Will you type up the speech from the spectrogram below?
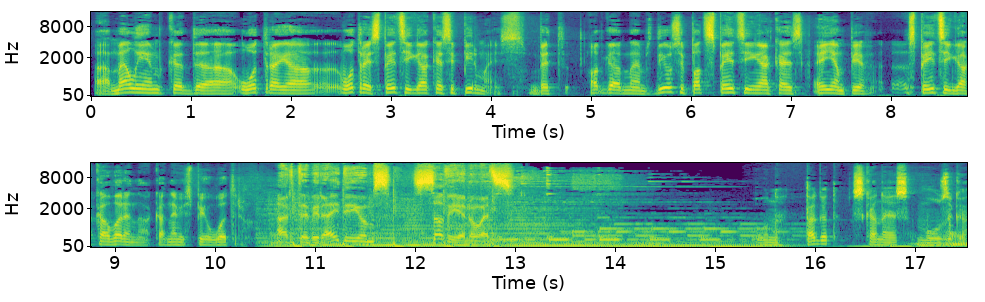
Uh, meliem, kad uh, otrajā, otrais spēcīgākais ir pirmais, bet atgādinājums Dievs ir pats spēcīgākais, ejam pie spēcīgākā varenākā, nevis pie otra. Ar tevi raidījums Savienots. Un tagad skanēs mūzika.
